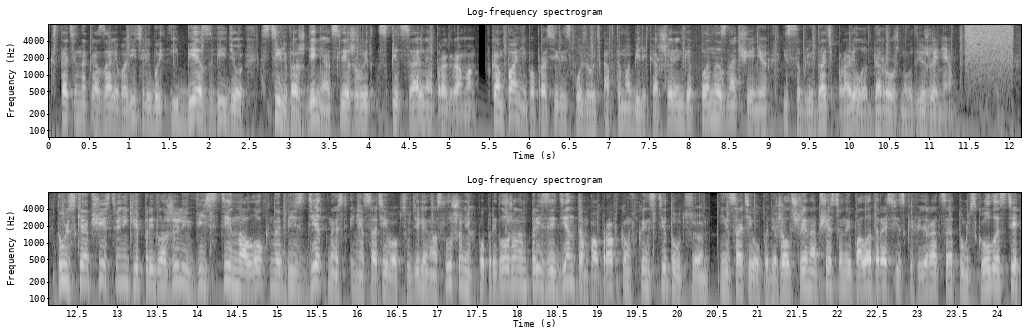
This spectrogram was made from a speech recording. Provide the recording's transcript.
Кстати, наказали водителей бы и без видео. Стиль вождения отслеживает специальная программа. В компании попросили использовать автомобили каршеринга по назначению и соблюдать правила дорожного движения. Тульские общественники предложили ввести налог на бездетность. Инициативу обсудили на слушаниях по предложенным президентом поправкам в Конституцию. Инициативу поддержал член Общественной палаты Российской Федерации Тульской области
